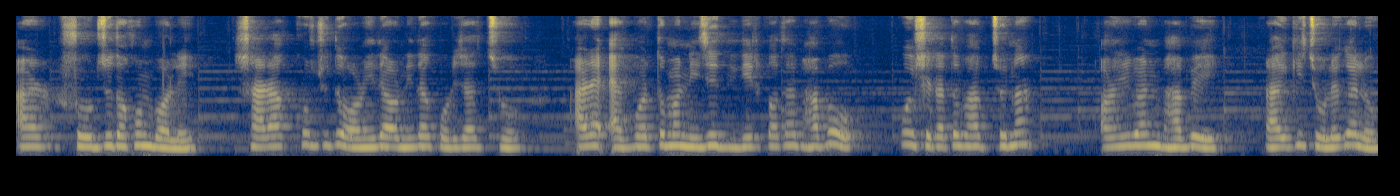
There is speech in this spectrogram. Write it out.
আর সূর্য তখন বলে, সারাক্ষণ শুধু অনিদা অনিদা করে যাচ্ছ। আরে একবার তোমার নিজের দিদির কথা ভাবো? কই, সেটা তো ভাবছ না? অনির্বাণ ভাবে রায় কি চলে গেল?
